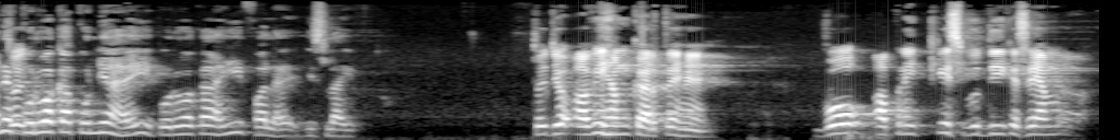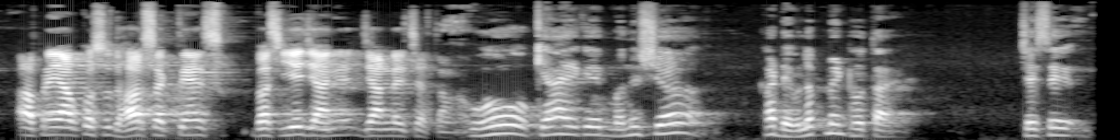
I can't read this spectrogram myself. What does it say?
है ना? तो- पूर्व का पुण्य है ही पूर्व का ही फल है इस लाइफ तो जो अभी हम करते हैं वो अपनी किस बुद्धि के से हम अपने आप को सुधार सकते हैं बस ये जाने जानना चाहता हूँ। वो क्या है कि मनुष्य का डेवलपमेंट होता है। जैसे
